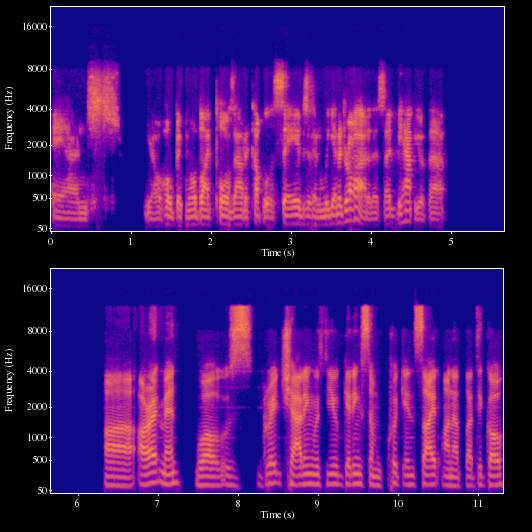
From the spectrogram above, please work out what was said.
and you know, hoping Oblak pulls out a couple of saves and we get a draw out of this. I'd be happy with that. Uh, all right, man. Well, it was great chatting with you, getting some quick insight on Atletico.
